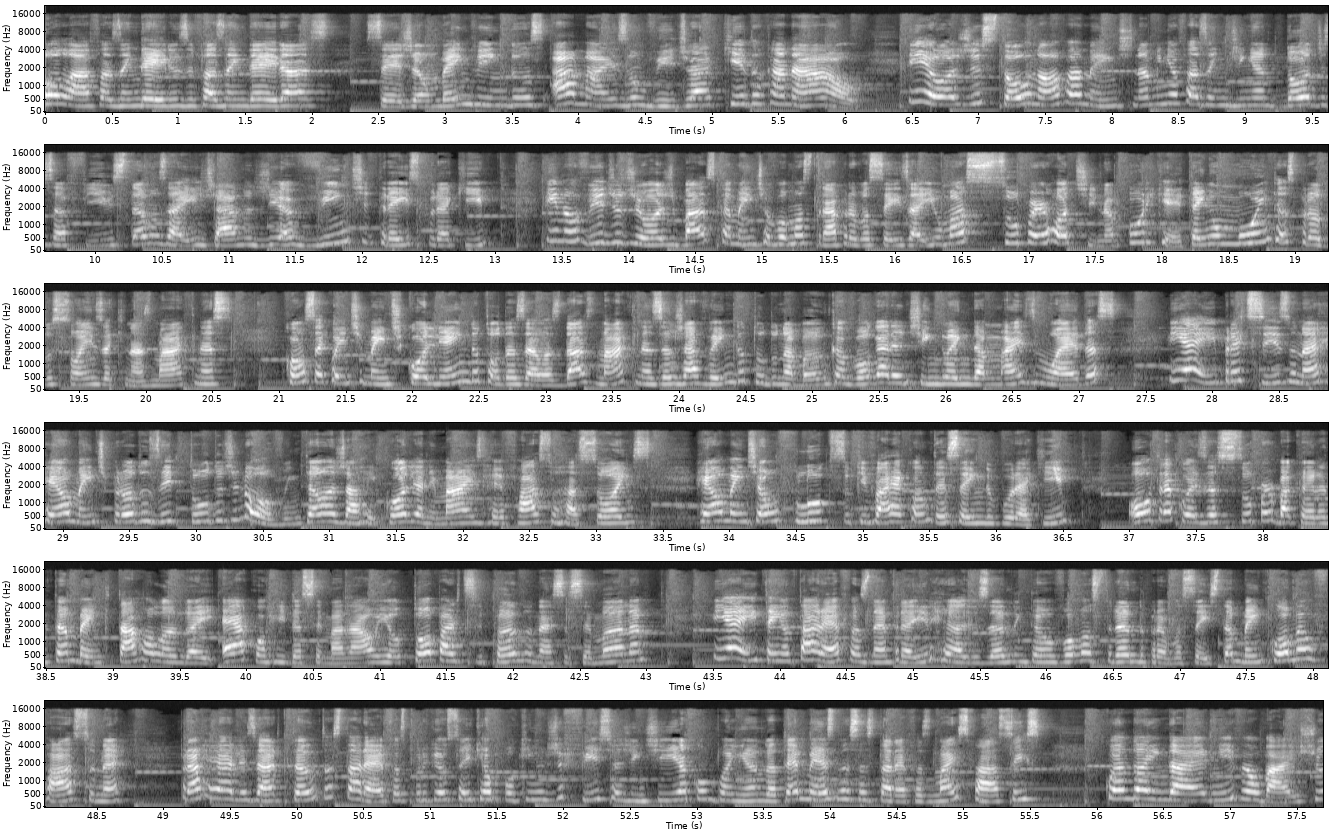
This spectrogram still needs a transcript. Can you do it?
Olá, fazendeiros e fazendeiras! Sejam bem-vindos a mais um vídeo aqui do canal. E hoje estou novamente na minha fazendinha do desafio. Estamos aí já no dia 23 por aqui. E no vídeo de hoje, basicamente, eu vou mostrar para vocês aí uma super rotina. Por quê? Tenho muitas produções aqui nas máquinas. Consequentemente, colhendo todas elas das máquinas, eu já vendo tudo na banca, vou garantindo ainda mais moedas e aí preciso, né, realmente produzir tudo de novo. Então eu já recolho animais, refaço rações. Realmente é um fluxo que vai acontecendo por aqui. Outra coisa super bacana também que tá rolando aí é a corrida semanal e eu tô participando nessa semana. E aí tenho tarefas, né, para ir realizando, então eu vou mostrando para vocês também como eu faço, né, para realizar tantas tarefas, porque eu sei que é um pouquinho difícil a gente ir acompanhando até mesmo essas tarefas mais fáceis quando ainda é nível baixo.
